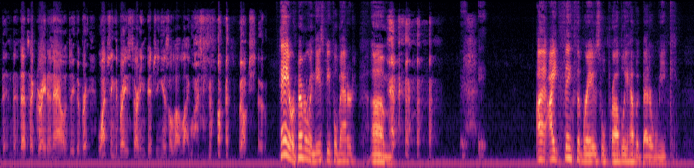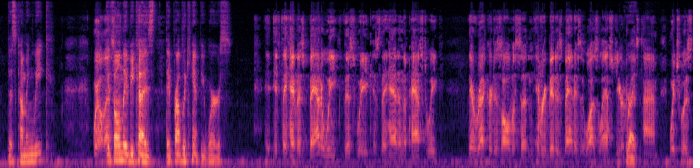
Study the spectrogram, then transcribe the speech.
that, that's a great analogy. The watching the Braves starting pitching is a lot like watching the Lawrence Welk show. Hey, remember when these people mattered? Um, I I think the Braves will probably have a better week this coming week. Well, if only because they probably can't be worse. if they have as bad a week this week as they had in the past week, their record is all of a sudden every bit as bad as it was last year at Right. this time, which was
